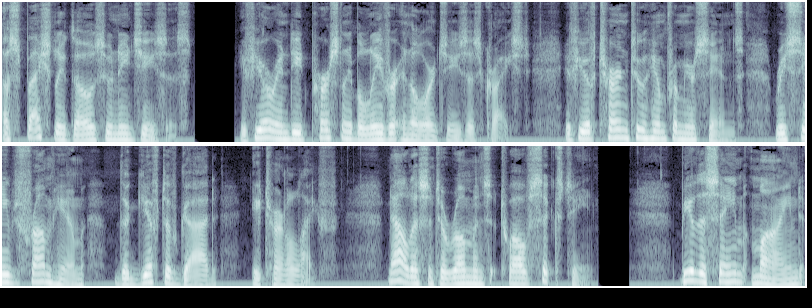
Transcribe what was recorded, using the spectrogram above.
especially those who need Jesus. If you are indeed personally a believer in the Lord Jesus Christ, if you have turned to him from your sins, received from him the gift of God, eternal life. Now listen to Romans 12:16. Be of the same mind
